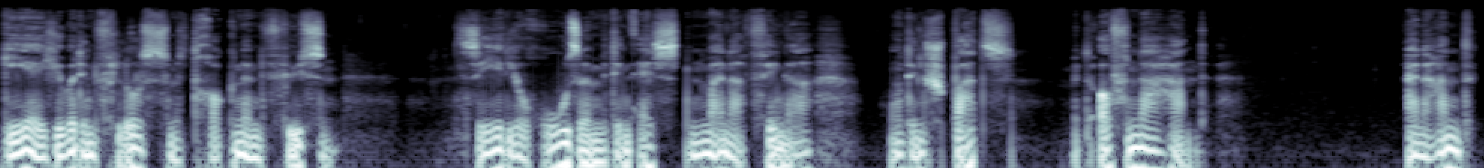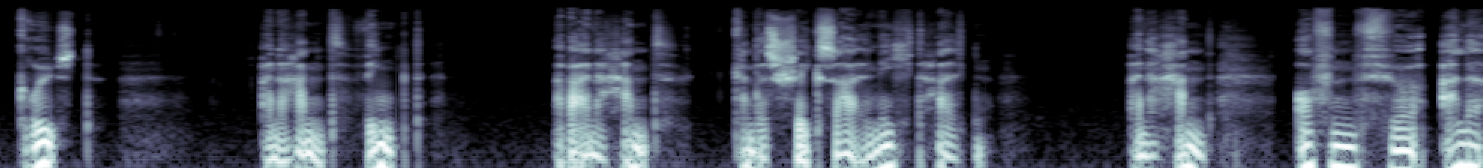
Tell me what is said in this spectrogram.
Gehe ich über den Fluss mit trockenen Füßen, sehe die Rose mit den Ästen meiner Finger und den Spatz mit offener Hand. Eine Hand grüßt, eine Hand winkt, aber eine Hand kann das Schicksal nicht halten. Eine Hand offen für alle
